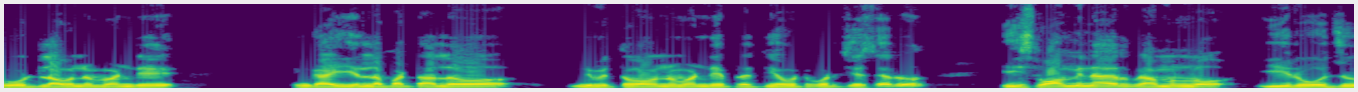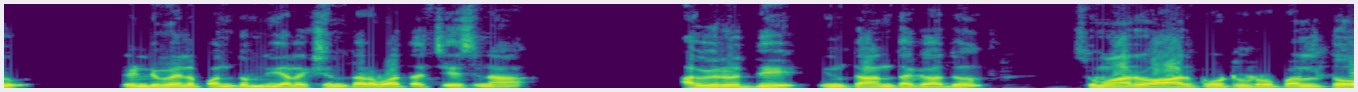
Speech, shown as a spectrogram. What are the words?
రోడ్లు ఉన్నవ్వండి ఇంకా ఇళ్ళ పట్టాలు నిమిత్తం ఉన్నవ్వండి ప్రతి ఒక్కటి కూడా చేశారు. ఈ స్వామినగర్ గ్రామంలో ఈ రోజు రెండు వేల పంతొమ్మిది ఎలక్షన్ తర్వాత చేసిన అభివృద్ధి ఇంత అంత కాదు. సుమారు ఆరు కోట్ల రూపాయలతో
